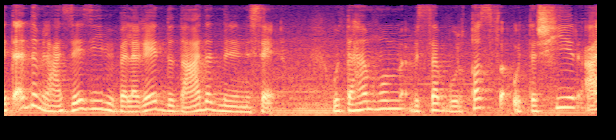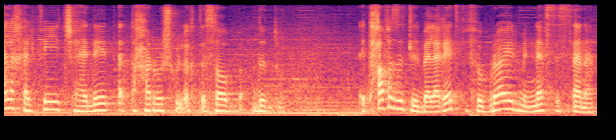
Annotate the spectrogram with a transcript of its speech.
اتقدم العزازي ببلاغات ضد عدد من النساء واتهمهم بالسب والقذف والتشهير على خلفية شهادات التحرش والاغتصاب ضده. اتحفظت البلاغات في فبراير من نفس السنة.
